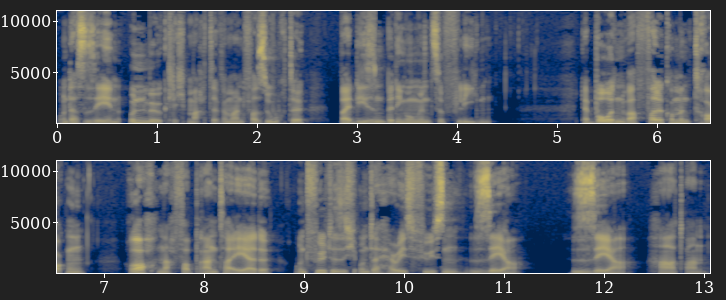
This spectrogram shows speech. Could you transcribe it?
und das Sehen unmöglich machte, wenn man versuchte, bei diesen Bedingungen zu fliegen. Der Boden war vollkommen trocken, roch nach verbrannter Erde und fühlte sich unter Harrys Füßen sehr, sehr hart an.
